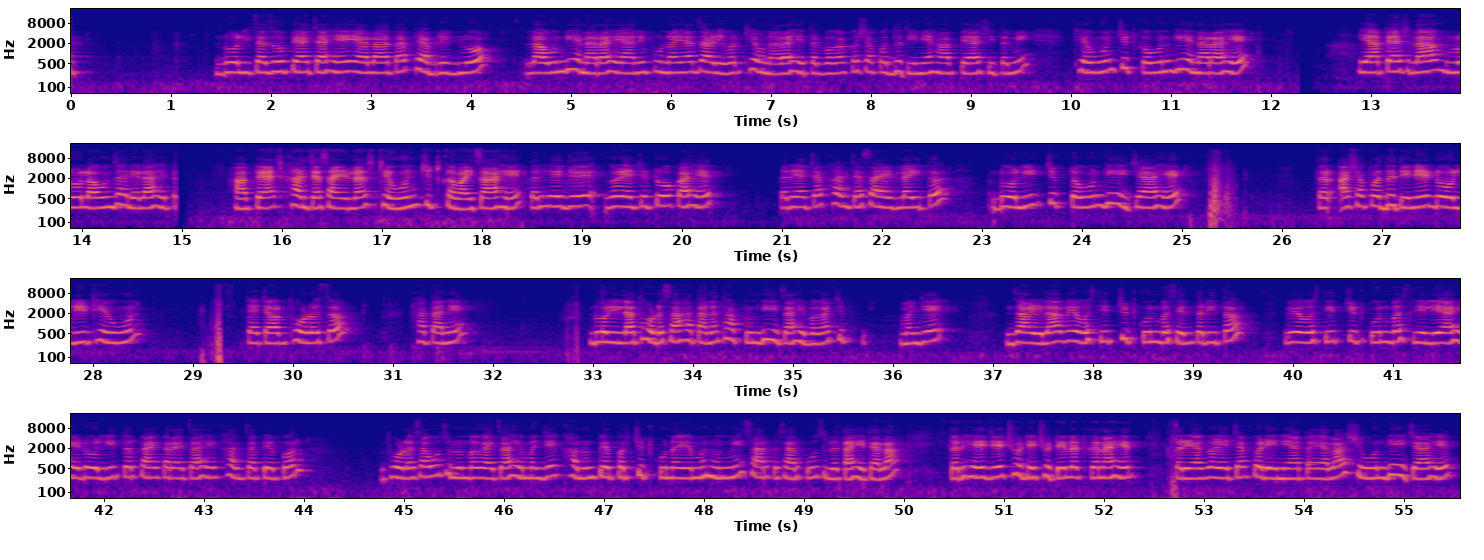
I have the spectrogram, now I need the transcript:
डोलीचा जो पॅच आहे याला आता फॅब्रिक ग्लो लावून घेणार आहे आणि पुन्हा या जाळीवर ठेवणार आहे. तर बघा कशा पद्धतीने हा पॅच इथं मी ठेवून चिटकवून घेणार आहे. या पॅचला ग्लो लावून झालेला आहे. तर हा पॅच खालच्या साईडलाच ठेवून चिटकवायचा आहे. तर हे जे गळ्याचे टोक आहेत तर याच्या खालच्या साईडला इथं डोली चिकटवून घ्यायची आहे. तर अशा पद्धतीने डोली ठेवून त्याच्यावर थोडंसं हाताने डोलीला थोडंसं हातानं थापटून घ्यायचं आहे. बघा चिप म्हणजे जाळीला व्यवस्थित चिटकून बसेल तर इथं व्यवस्थित चिटकून बसलेली आहे डोली. तर काय करायचं आहे? खालचा पेपर थोडासा उचलून बघायचा आहे. म्हणजे खालून पेपर चिटकू नये म्हणून मी सारखं सारखं उचलत आहे त्याला. तर हे जे छोटे छोटे लटकन आहेत तर या गळ्याच्या कडेने आता याला शिवून घ्यायचे आहेत.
